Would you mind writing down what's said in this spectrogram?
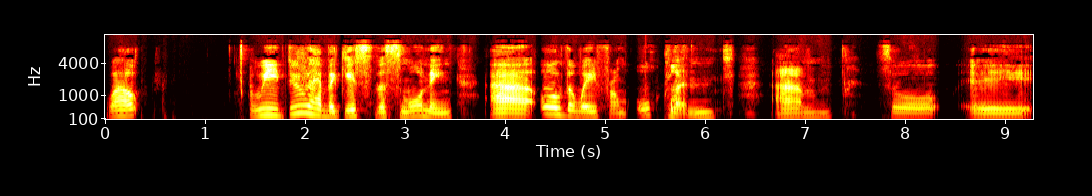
well. We do have a guest this morning, uh, all the way from Auckland. Um, so, e,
